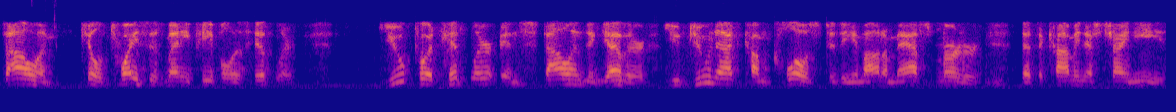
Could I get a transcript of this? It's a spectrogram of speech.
Stalin killed twice as many people as Hitler. You put Hitler and Stalin together, you do not come close to the amount of mass murder that the communist Chinese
